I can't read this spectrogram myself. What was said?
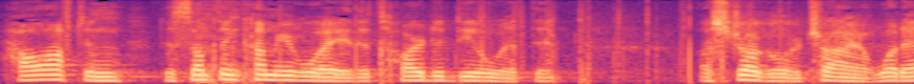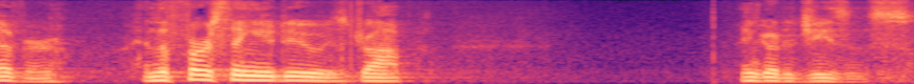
How often does something come your way that's hard to deal with, that a struggle or trial, whatever, and the first thing you do is drop and go to Jesus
